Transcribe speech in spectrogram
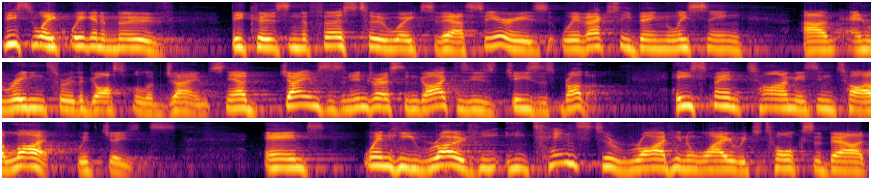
This week, we're going to move because in the first two weeks of our series, we've actually been listening um, and reading through the Gospel of James. Now, James is an interesting guy because he's Jesus' brother. He spent time his entire life with Jesus. And when he wrote, he, he tends to write in a way which talks about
